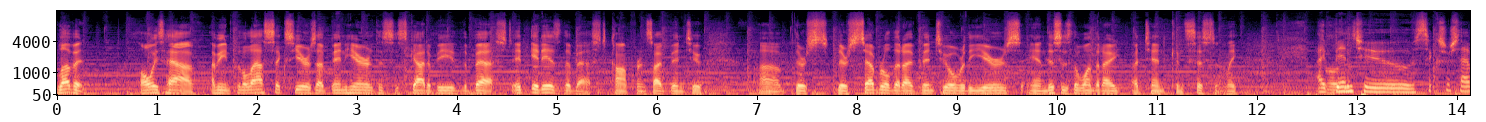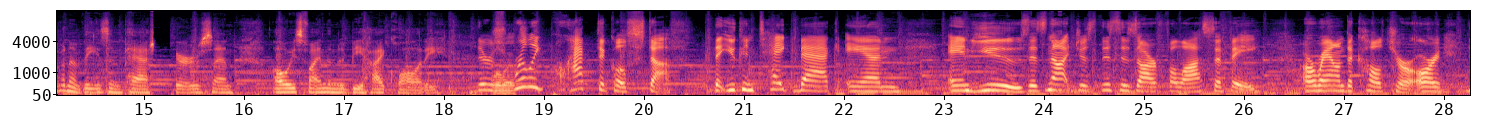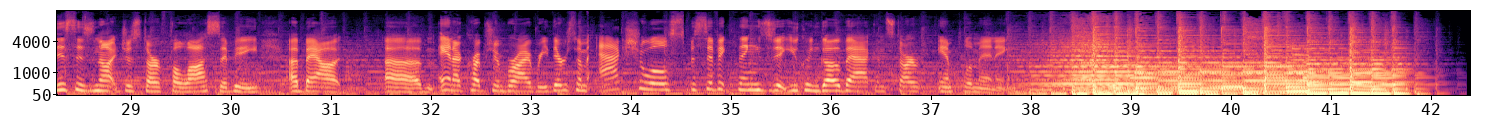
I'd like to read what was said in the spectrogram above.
love it. Always have. I mean, for the last six years I've been here, this has got to be the best. It, it is the best conference I've been to. Uh, there's there's several that I've been to over the years, and this is the one that I attend consistently. I've been to six or seven of these in past years and always find them to be high quality. There's Well, really practical stuff that you can take back and and use. It's not just this is our philosophy around a culture, or this is not just our philosophy about um, anti-corruption bribery. There's some actual specific things that you can go back and start implementing.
